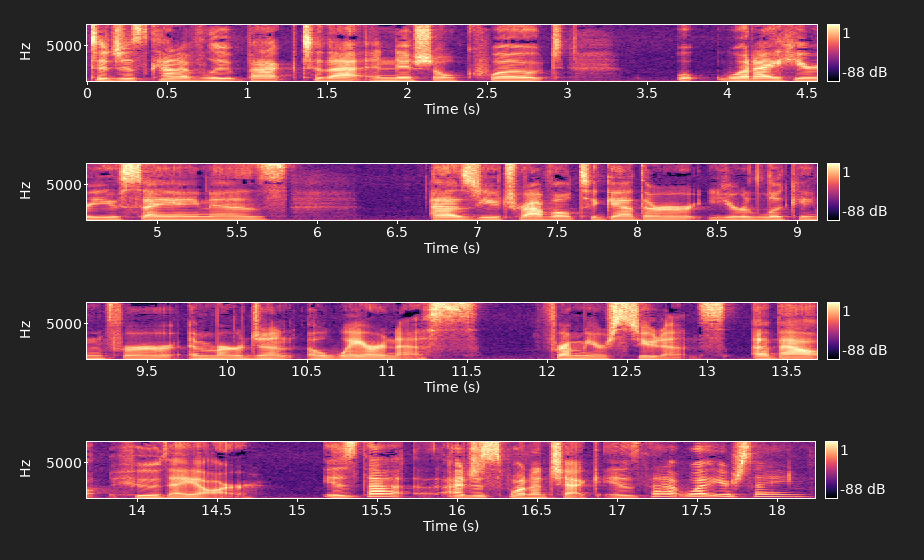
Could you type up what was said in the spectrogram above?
to just kind of loop back to that initial quote, w- what I hear you saying is as you travel together, you're looking for emergent awareness from your students about who they are. Is that, I just want to check, is that what you're saying?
